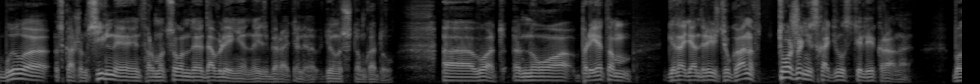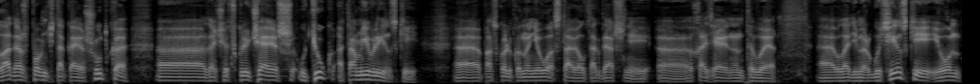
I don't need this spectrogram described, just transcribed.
было, скажем, сильное информационное давление на избирателя в 96 году. Вот. Но при этом Геннадий Андреевич Дюганов тоже не сходил с телеэкрана. Была даже, помните, такая шутка, э, значит, включаешь утюг, а там Явлинский э, поскольку на него ставил тогдашний э, хозяин НТВ Владимир Гусинский, и он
